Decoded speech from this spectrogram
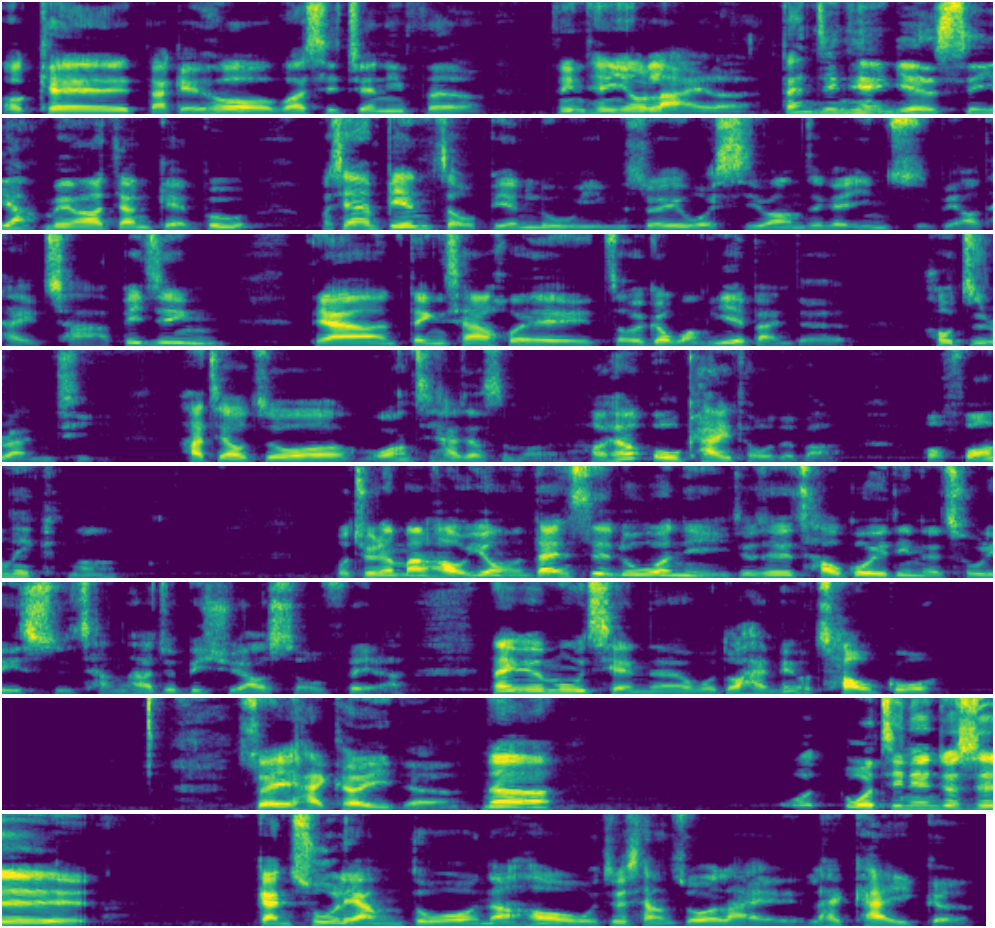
OK，大家好，我是 Jennifer，今天又来了，但今天也是一样，没有要讲给不。我现在边走边录音，所以我希望这个音质不要太差。毕竟等下等一下会走一个网页版的后置软体，它叫做我忘记它叫什么，好像 O 开头的吧 o p h o n i c 吗？我觉得蛮好用的，但是如果你就是超过一定的处理时长，它就必须要收费了。但因为目前呢，我都还没有超过。所以还可以的。那我我今天就是感触良多，然后我就想说来来开一个，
